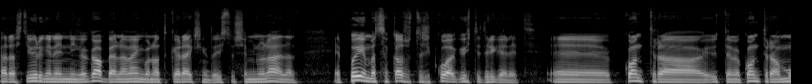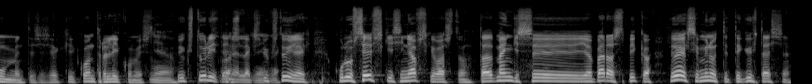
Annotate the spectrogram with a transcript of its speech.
pärast Jürgen Enniga ka peale mängu natuke rääkisin, ta istus seal minu lähedal, et põhimõtteliselt kasutasid kogu aeg ühte trigger'it, kontra, ütleme kontra movement'i siis ehk kontra liikumist. Yeah.. üks tuli, teine läks, üks tuli, Kulusevski Sinjavski vastu, ta mängis ja pärast pika üheksa minutit tegi ühte asja.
